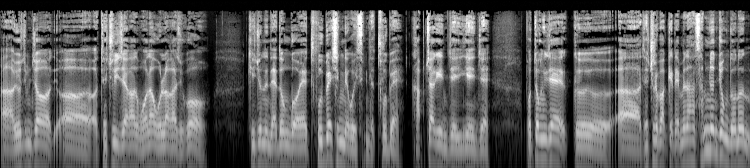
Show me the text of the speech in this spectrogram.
아, 요즘 저, 어, 대출 이자가 워낙 올라가지고 기존에 내던 거에 두 배씩 내고 있습니다. 두 배. 갑자기 이제 이게 이제 보통 이제 그, 아, 대출을 받게 되면 한 3년 정도는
